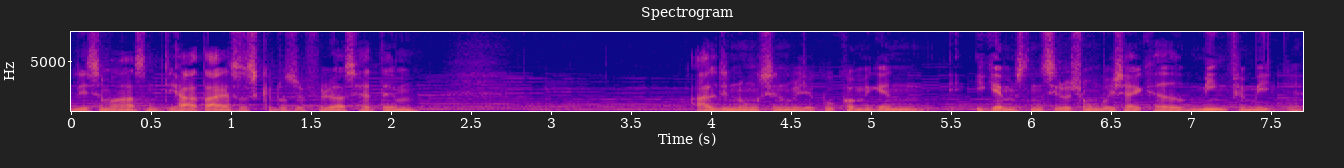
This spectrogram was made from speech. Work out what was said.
lige så meget som de har dig, så skal du selvfølgelig også have dem. Aldrig nogensinde ville jeg kunne komme igen, igennem sådan en situation, hvis jeg ikke havde min familie.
